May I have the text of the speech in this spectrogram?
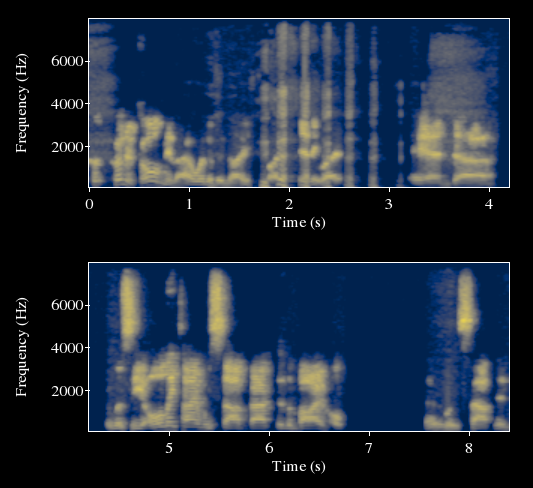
could, have told me that would have been nice, but anyway. And uh, it was the only time we stopped back to the Bible. And we stopped it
